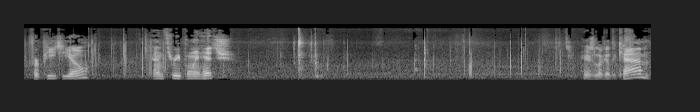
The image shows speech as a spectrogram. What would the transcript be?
for PTO and three point hitch Here's a look at the cab.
